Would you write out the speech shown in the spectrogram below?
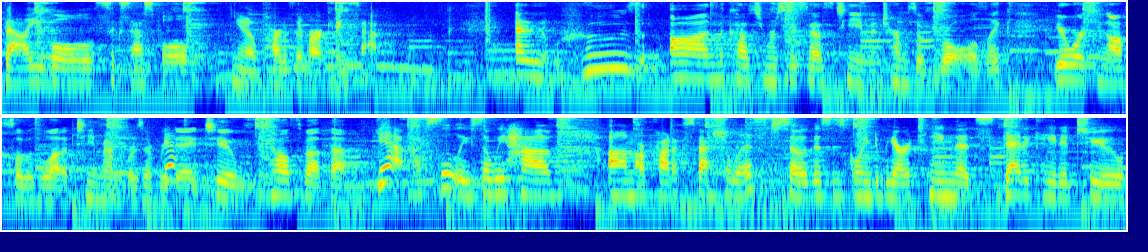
valuable, successful you know, part of their marketing stack. And who's on the customer success team in terms of roles? Like you're working also with a lot of team members every yeah. day too. Tell us about them. Yeah, absolutely. So we have um, our product specialist. So this is going to be our team that's dedicated to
